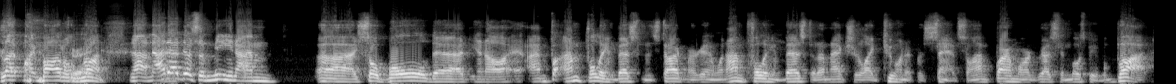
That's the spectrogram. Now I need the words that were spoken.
Let my model run. Now, now that doesn't mean I'm uh, so bold that you know I'm I'm fully invested in the stock market, and when I'm fully invested, I'm actually like 200 percent. So I'm far more aggressive than most people. But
